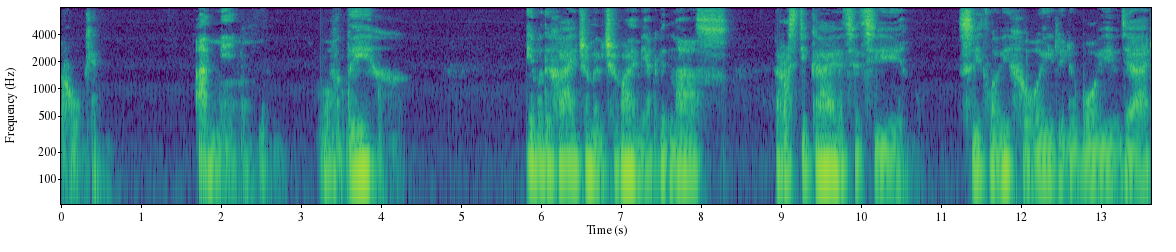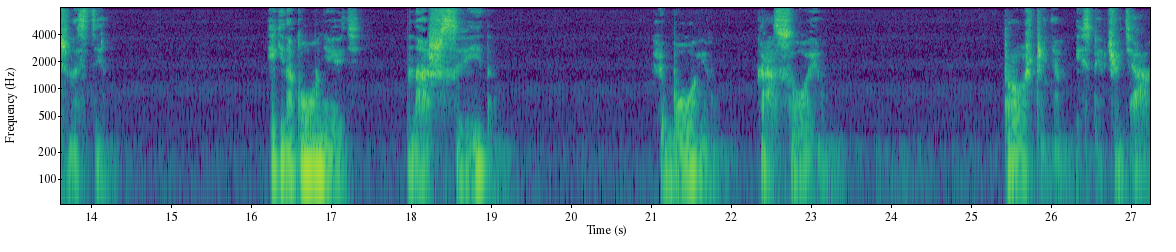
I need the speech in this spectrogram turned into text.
руки. Амінь. Вдих І видихаючи, ми відчуваємо, як від нас розтікаються ці світлові хвилі любові і вдячності, які наповнюють наш світ любов'ю, красою, прощенням і співчуттям.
